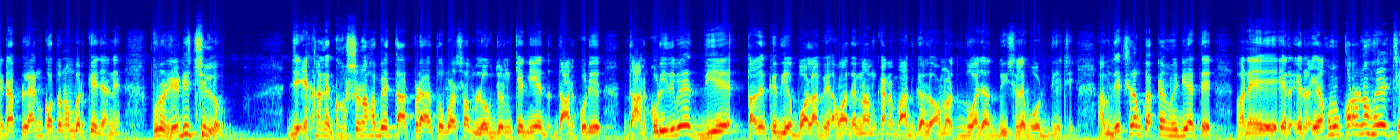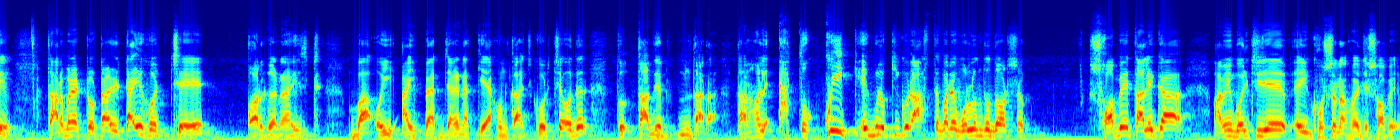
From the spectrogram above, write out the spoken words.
এটা প্ল্যান কত নম্বর কে জানে? পুরো রেডি ছিল। যে এখানে ঘোষণা হবে, তারপরে তোমরা সব লোকজনকে নিয়ে দাঁড় করিয়ে দাঁড় করিয়ে দিবে, দিয়ে তাদেরকে দিয়ে বলাবে, আমাদের নাম কেন বাদ গেল, আমরা তো দু সালে ভোট দিয়েছি। আমি দেখছিলাম কয়েকটা মিডিয়াতে মানে এর- এর- এরকম করানো হয়েছে। তার মানে টোটালটাই হচ্ছে অর্গানাইজড বা ওই আইপ্যাক যায় না কে এখন কাজ করছে ওদের, তো তাদের দ্বারা। তা নাহলে এত কুইক এগুলো কি করে আসতে পারে বলুন তো দর্শক? সবে তালিকা, আমি বলছি যে এই ঘোষণা হয়েছে সবে।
